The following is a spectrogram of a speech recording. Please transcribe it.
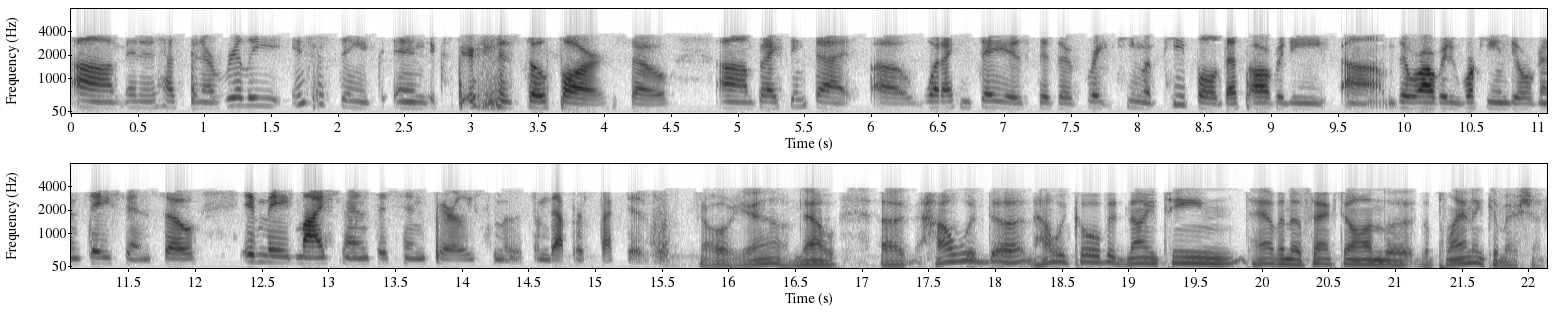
um, and it has been a really interesting experience so far. So um, but I think that uh, what I can say is there's a great team of people that's already um, that were already working in the organization. So it made my transition fairly smooth from that perspective. Oh yeah. Now, uh, how would uh, how would COVID nineteen have an effect on the the planning commission?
